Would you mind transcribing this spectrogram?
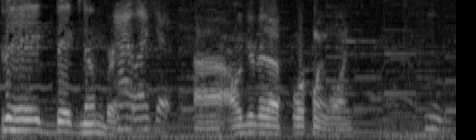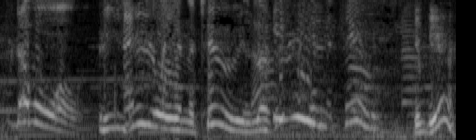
big, big number. I like it. Uh, I'll give it a 4.1. Mm. Double! He's That's usually in the twos. He's usually in the twos. Good beer.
